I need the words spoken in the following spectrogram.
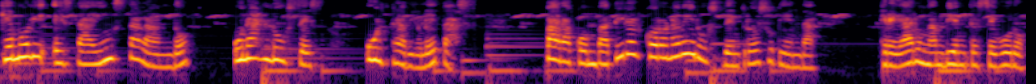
Kemoli está instalando unas luces ultravioletas para combatir el coronavirus dentro de su tienda, crear un ambiente seguro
